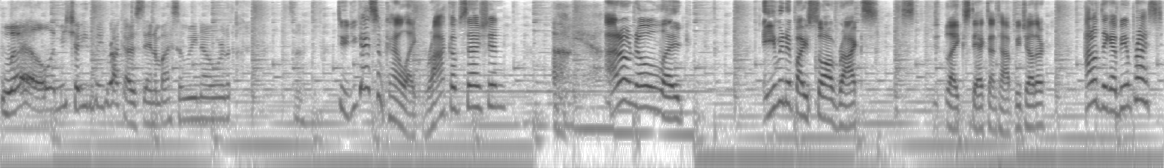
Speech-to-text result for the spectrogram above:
Well, let me show you the big rock I was standing by so we know where the. Dude, you got some kind of like rock obsession? oh, yeah. I don't know, like even if I saw rocks like stacked on top of each other, I don't think I'd be impressed.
